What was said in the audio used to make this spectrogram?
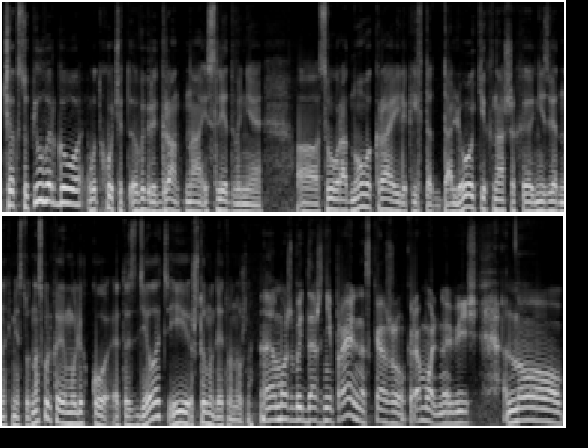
человек вступил в РГО, вот хочет выиграть грант на исследование э, своего родного края или каких-то далеких наших э, неизведанных мест. Вот насколько ему легко это сделать и что ему для этого нужно? Э, может быть, даже неправильно скажу крамольную вещь, но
